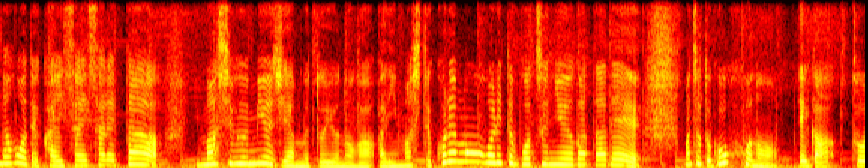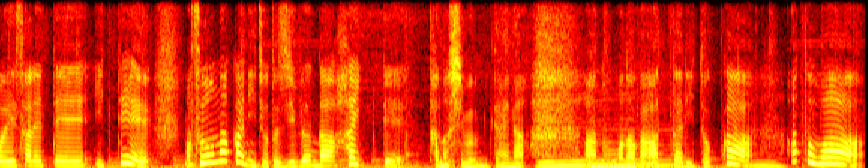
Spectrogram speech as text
の方で開催されたイマーシブミュージアムというのがありましてこれも割と没入型で、まあ、ちょっとゴッホの絵が投影されていて、まあ、その中にちょっと自分が入って楽しむみたいなあのものがあったりとかうん。あとは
